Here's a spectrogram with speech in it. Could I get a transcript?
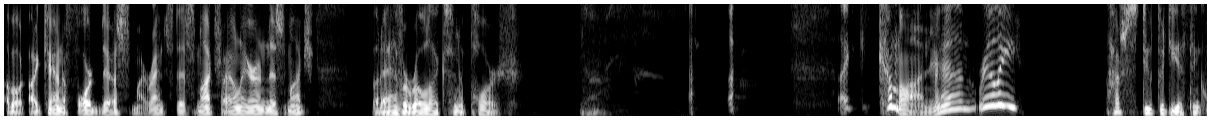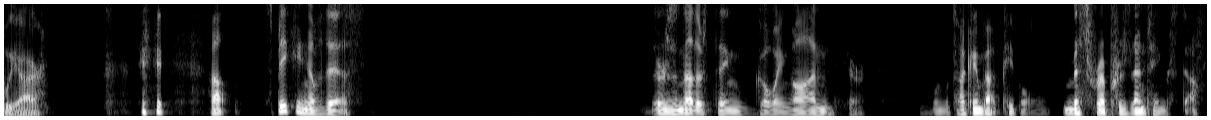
about I can't afford this, my rent's this much, I only earn this much, but I have a Rolex and a Porsche. Like, come on, man. Really? How stupid do you think we are? well, speaking of this, there's another thing going on here when we're talking about people misrepresenting stuff.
